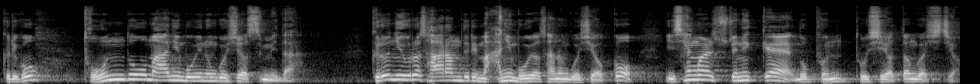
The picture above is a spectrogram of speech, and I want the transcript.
그리고 돈도 많이 모이는 곳이었습니다. 그런 이유로 사람들이 많이 모여 사는 곳이었고 이 생활 수준이 꽤 높은 도시였던 것이죠.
